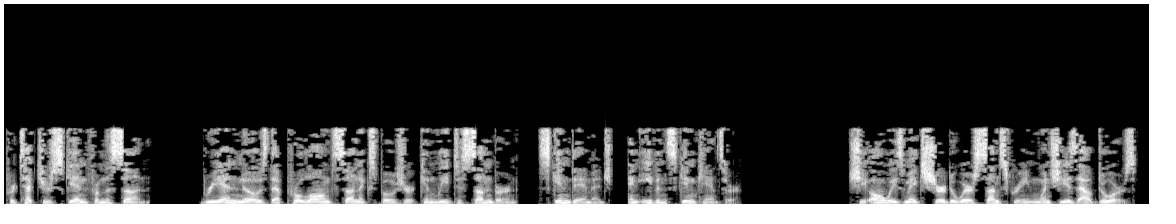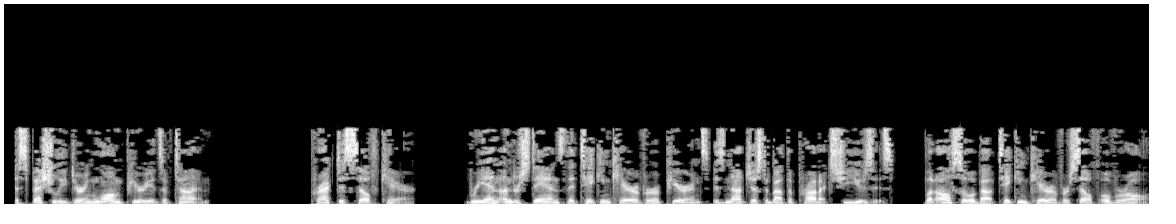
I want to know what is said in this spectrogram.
Protect your skin from the sun. Brienne knows that prolonged sun exposure can lead to sunburn, skin damage, and even skin cancer. She always makes sure to wear sunscreen when she is outdoors, especially during long periods of time. Practice self-care. Brienne understands that taking care of her appearance is not just about the products she uses, but also about taking care of herself overall.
